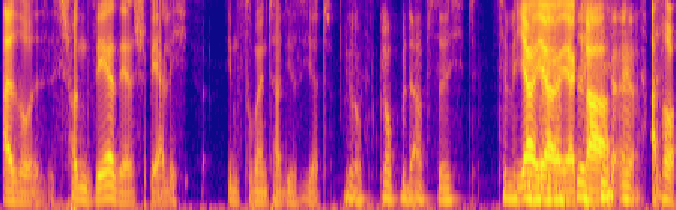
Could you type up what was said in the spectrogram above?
Also es ist schon sehr, sehr spärlich instrumentalisiert. Ja, glaub mit Absicht. Ziemlich Ja, ja, ja, klar. Ja, ja. Also,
